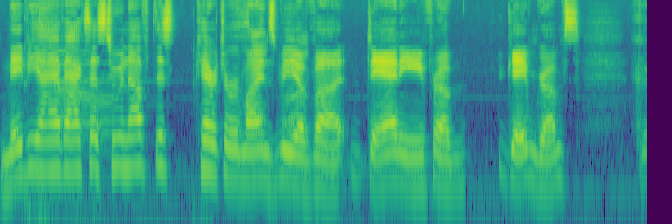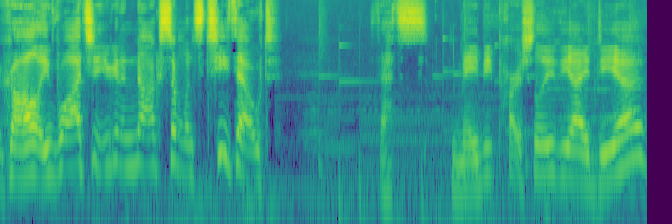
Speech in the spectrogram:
Maybe I have access to enough? This character reminds me of uh, Danny from Game Grumps. Golly, watch it, you're gonna knock someone's teeth out. That's maybe partially the idea.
